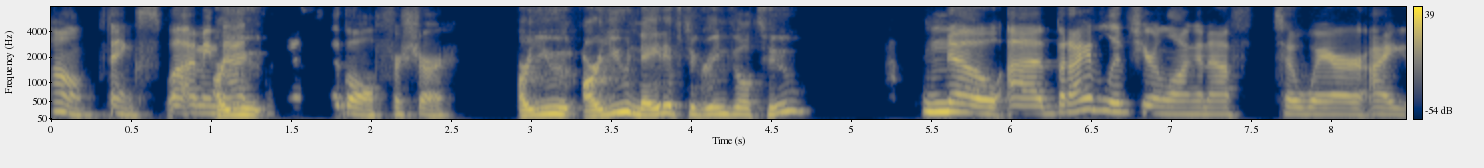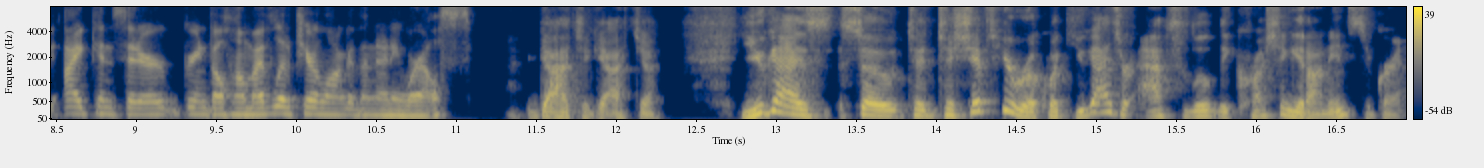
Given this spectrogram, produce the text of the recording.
Oh, thanks. Well, I mean, that, you, that's the goal for sure. Are you are you native to Greenville too? No, uh, but I have lived here long enough to where I I consider Greenville home. I've lived here longer than anywhere else. Gotcha, gotcha. You guys, so to to shift here real quick, you guys are absolutely crushing it on Instagram.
